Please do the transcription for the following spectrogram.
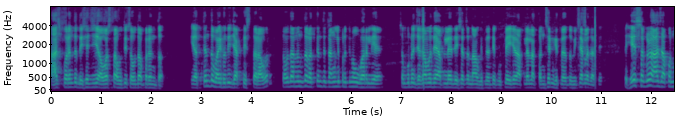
आजपर्यंत देशाची जी अवस्था होती चौदापर्यंत ही अत्यंत वाईट होती जागतिक स्तरावर. चौदा नंतर अत्यंत चांगली प्रतिमा उभारली आहे. संपूर्ण जगामध्ये आपल्या देशाचं नाव घेतलं जाते. कुठल्या याच्यात आपल्याला कन्सेंट घेतला जातो विचारलं जाते. तर हे सगळं आज आपण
